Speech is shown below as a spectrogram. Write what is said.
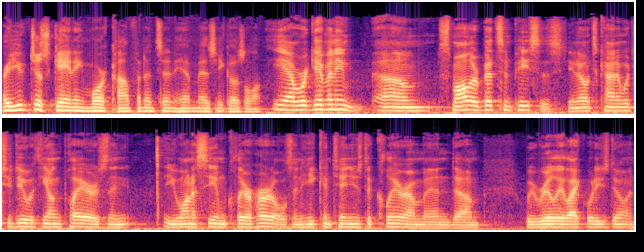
are you just gaining more confidence in him as he goes along? Yeah, we're giving him um, smaller bits and pieces. You know, it's kind of what you do with young players, and you want to see him clear hurdles, and he continues to clear them, and um, we really like what he's doing.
